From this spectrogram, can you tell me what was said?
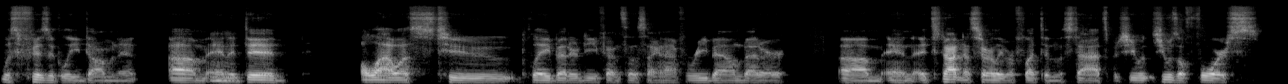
was physically dominant, um, and Mhm. it did allow us to play better defense in the second half, rebound better, um, and it's not necessarily reflected in the stats, but she was she was a force.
